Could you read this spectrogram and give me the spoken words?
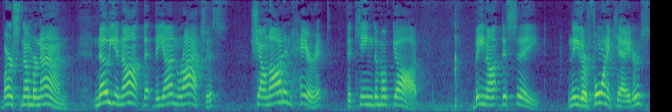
verse number 9. Know ye not that the unrighteous shall not inherit the kingdom of God? Be not deceived. Neither fornicators,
